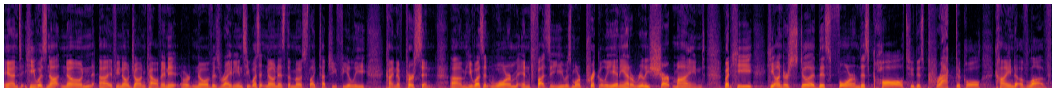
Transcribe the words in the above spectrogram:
And he was not known, uh, if you know John Calvin it, or know of his writings, he wasn't known as the most like touchy feely kind of person. Um, he wasn't warm and fuzzy. He was more prickly and he had a really sharp mind. But he, he understood this form, this call to this practical kind of love.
